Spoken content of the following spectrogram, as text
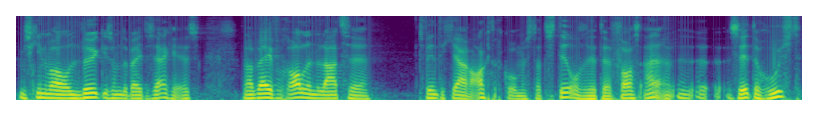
misschien wel leuk is om erbij te zeggen is, waar wij vooral in de laatste 20 jaar achterkomen, is dat stilzitten, vast, uh, zitten, roest,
